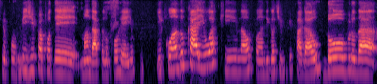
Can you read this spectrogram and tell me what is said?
Tipo, pedi para poder mandar pelo correio. E quando caiu aqui na alfândega, eu tive que pagar o dobro da,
